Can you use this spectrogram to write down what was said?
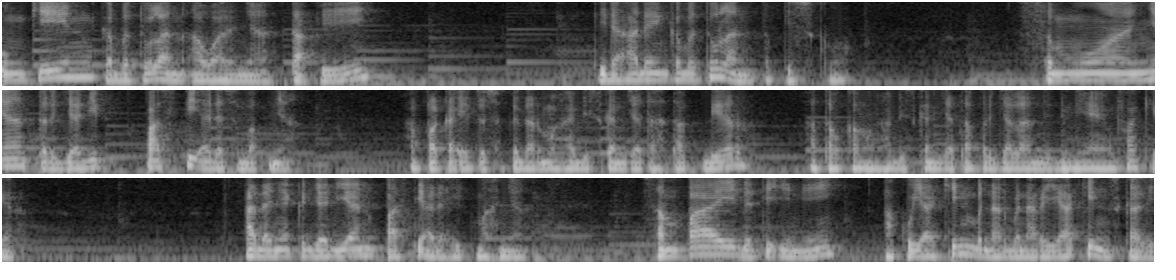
Mungkin kebetulan awalnya, tapi tidak ada yang kebetulan tepisku. Semuanya terjadi pasti ada sebabnya. Apakah itu sekedar menghabiskan jatah takdir ataukah menghabiskan jatah perjalanan di dunia yang fakir? Adanya kejadian pasti ada hikmahnya. Sampai detik ini, aku yakin benar-benar yakin sekali.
